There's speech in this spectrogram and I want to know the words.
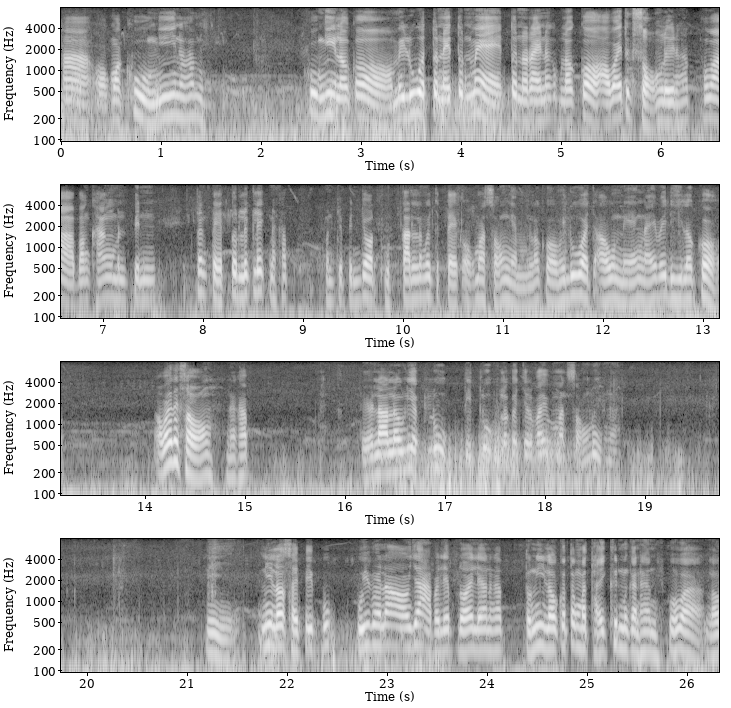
ถ้าออกมาคู่งี้นะครับคู่งี้เราก็ไม่รู้ว่าต้นไหนต้นแม่ต้นอะไรนะครับ เราก็เอาไว้ทั้งสองเลยนะครับ เพราะว่าบางครั้งมันเป็นตั้งแต่ต้นเล็ก ๆ นะครับ มันจะเป็นยอดอุดตันแล้วก็จะแตกออกมาสองแง่มแล้วก็ไม่รู้ว่าจะเอาแหนงไหนไว้ดีแล้วก็ เอาไว้ทั้งสองนะครับแต่เวลาเราเรียกลูกติดลูกเราก็จะไว้ประมาณสองลูกนะนี่นี่เราใส่ไปปุ๊บปุ๋ยไปแล้วเอาหญ้าไปเรียบร้อยแล้วนะครับ ตรงนี้เราก็ต้องมาไถขึ้นเหมือนกันครับเพราะว่าเรา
